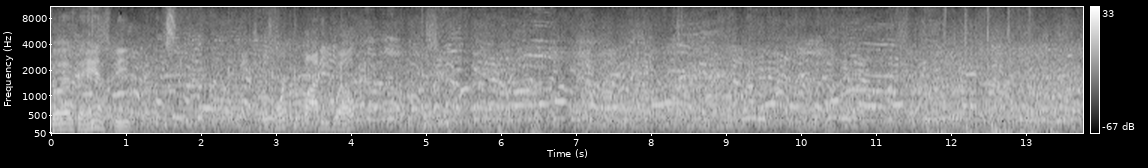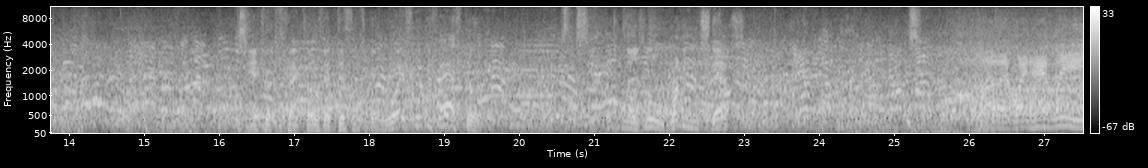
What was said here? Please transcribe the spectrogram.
Roy still has the hand speed. Hanshaw's worked the body well. Hanshaw can try and close that distance again. Roy's sneaky fast still. Taking those little running steps. Ah, that right hand lead.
